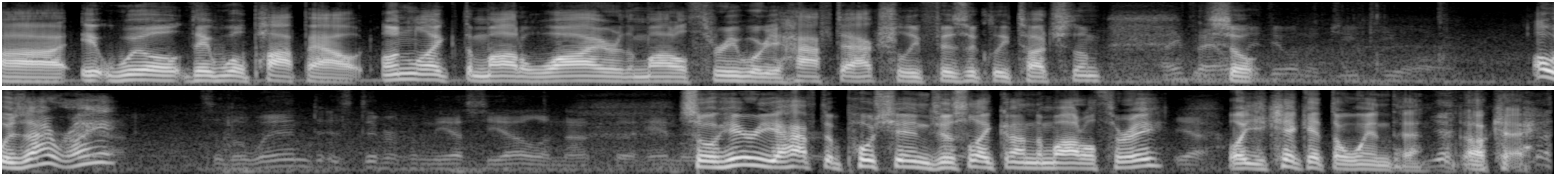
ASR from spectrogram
uh, it will, they will pop out. Unlike the Model Y or the Model 3 where you have to actually physically touch them. so, Oh, is that right? So the wind is different from the SEL and not the handle. So here you have to push in just like on the Model 3? Yeah. Well, you can't get the wind then. Yeah. Okay.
